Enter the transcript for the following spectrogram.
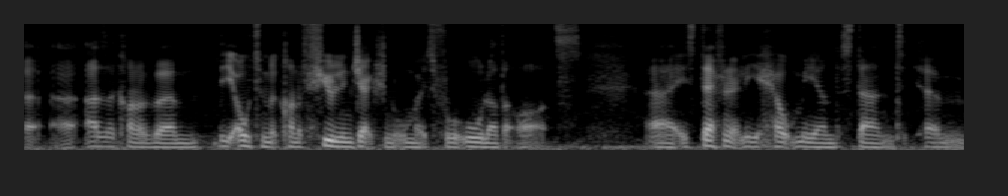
a, as a kind of um, the ultimate kind of fuel injection almost for all other arts. Uh, it's definitely helped me understand um,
